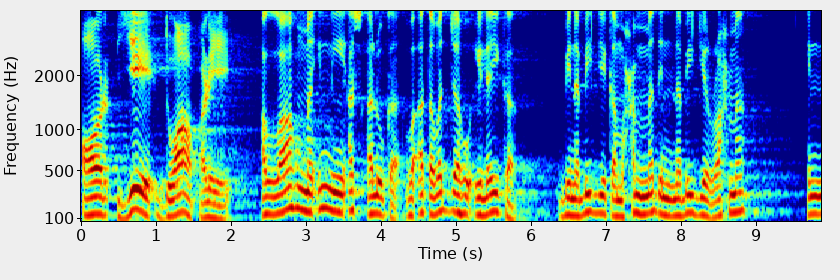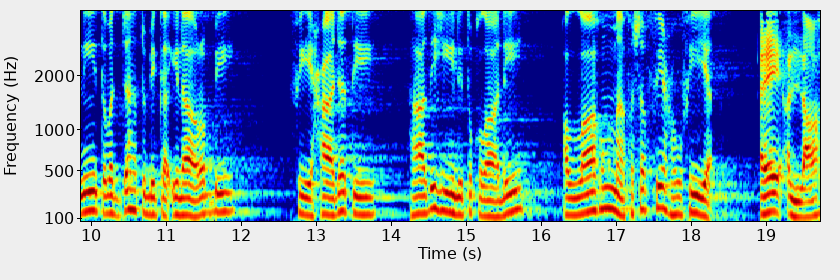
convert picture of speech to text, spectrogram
اور یہ دعا پڑھے۔ اللہم انی اسألک و اتوجہ الیک بنبیک محمد النبی الرحمہ انی توجہت بک الى ربی فی حاجتی هذه لتقضى لی اللہم فشفعہ فی اے اللہ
